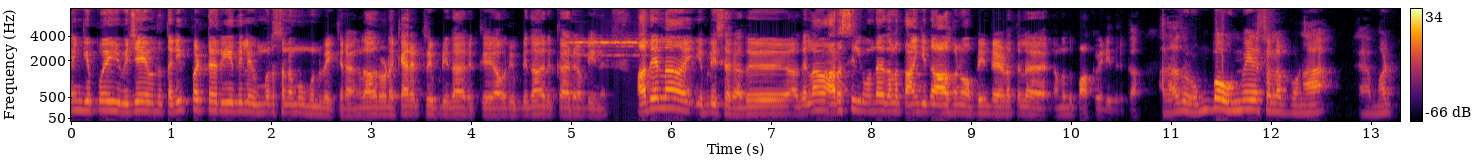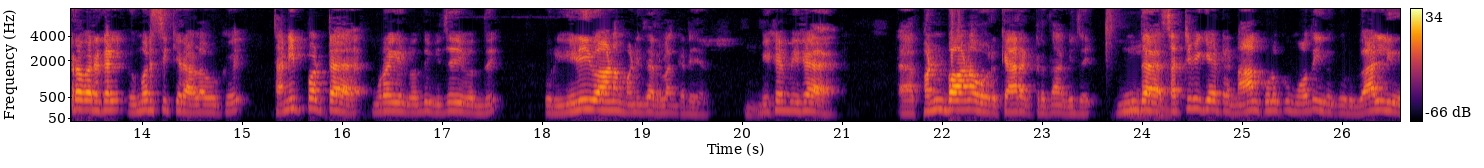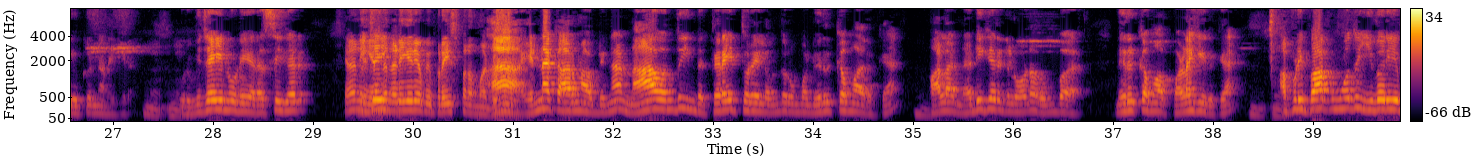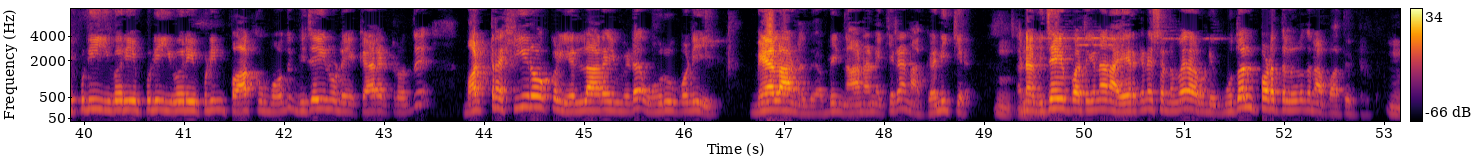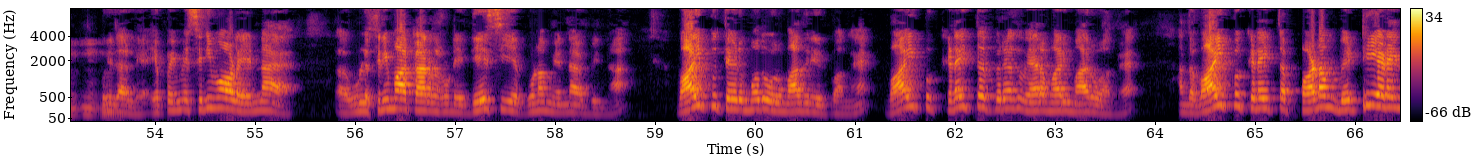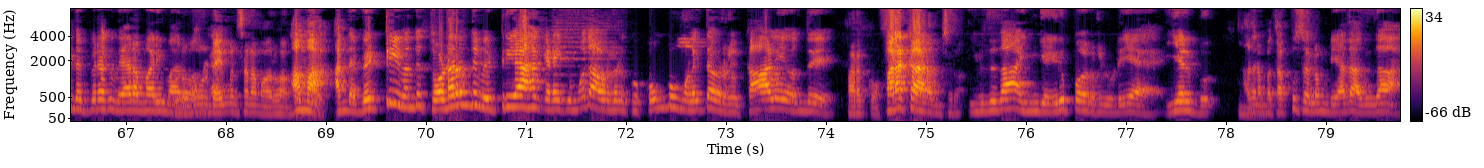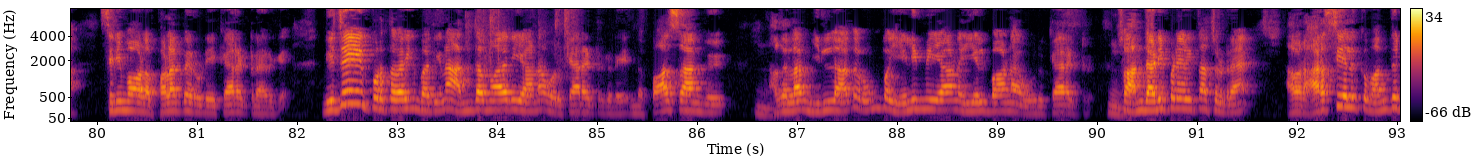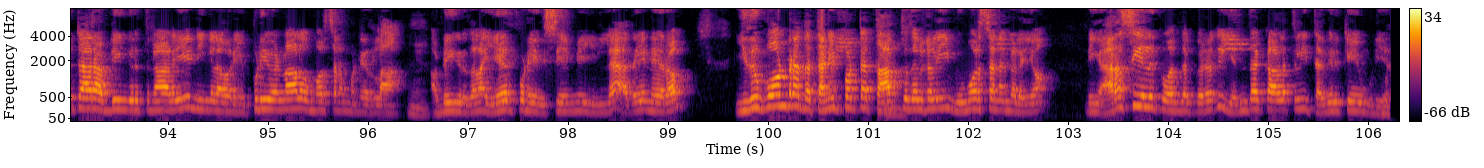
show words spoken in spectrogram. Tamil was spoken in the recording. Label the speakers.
Speaker 1: இங்க போய் விஜய் வந்து தனிப்பட்ட ரீதியில விமர்சனமும் முன் வைக்கிறாங்களா அவரோட கேரக்டர் இப்படிதான் இருக்கு அவர் இப்படிதான் இருக்காரு அப்படின்னு. அதெல்லாம் எப்படி சார் அது அதெல்லாம் அரசியலுக்கு வந்தா இதெல்லாம் தாங்கிதான் ஆகணும் அப்படின்ற இடத்துல நம்ம வந்து பார்க்க வேண்டியது இருக்கா?
Speaker 2: அதாவது ரொம்ப உண்மையை சொல்ல போனா அஹ், மற்றவர்கள் விமர்சிக்கிற அளவுக்கு தனிப்பட்ட முறையில் வந்து விஜய் வந்து ஒரு இழிவான மனிதர்லாம் கிடையாது. மிக மிக பண்பான ஒரு கேரக்டர் தான் விஜய். இந்த
Speaker 1: ம்.
Speaker 2: சர்டிபிகேட்டை நான் கொடுக்கும் போது இதுக்கு ஒரு வேல்யூ இருக்குன்னு நினைக்கிறேன். ஒரு விஜயினுடைய ரசிகர்
Speaker 1: ஏன்னா நீங்க
Speaker 2: விஜய்
Speaker 1: எந்த நடிகரையும் அப்படி பிரைஸ் பண்ண
Speaker 2: என்ன காரணம் அப்படின்னா நான் வந்து இந்த திரைத்துறையில வந்து ரொம்ப நெருக்கமா இருக்கேன். பல நடிகர்களோட ரொம்ப நெருக்கமா பழகி இருக்கேன். அப்படி பார்க்கும்போது இவர் எப்படி இவர் எப்படி இவர் எப்படின்னு பார்க்கும்போது விஜயினுடைய கேரக்டர் வந்து மற்ற ஹீரோக்கள் எல்லாரையும் விட ஒருபடி மேலானது அப்படின்னு நான் நினைக்கிறேன் நான் கணிக்கிறேன். ஏன்னா விஜய் பார்த்தீங்கன்னா நான் ஏற்கனவே சொன்ன மாதிரி அவருடைய முதல் படத்துல இருந்து நான் பார்த்துட்டு இருக்கேன். புரியுதா இல்லையா எப்பயுமே சினிமாவில் என்ன உள்ள சினிமாக்காரர்களுடைய தேசிய குணம் என்ன அப்படின்னா வாய்ப்பு தேடும் போது ஒரு மாதிரி இருப்பாங்க. வாய்ப்பு கிடைத்த பிறகு வேற மாதிரி மாறுவாங்க. அந்த வாய்ப்பு கிடைத்த படம் வெற்றி அடைந்த பிறகு வேற மாதிரி மாறுவாங்க.
Speaker 1: டைமென்ஷனா மாறுவாங்க.
Speaker 2: ஆமா அந்த வெற்றி வந்து தொடர்ந்து வெற்றியாக கிடைக்கும் போது அவர்களுக்கு கொம்பு முளைத்து அவர்கள் காலே வந்து
Speaker 1: பறக்கும்.
Speaker 2: பறக்க ஆரம்பிச்சிடும் இதுதான் இங்க இருப்பவர்களுடைய இயல்பு. அதை நம்ம தப்பு சொல்ல முடியாது. அதுதான் சினிமாவில் பல பேருடைய கேரக்டரா இருக்கு. விஜயை பொறுத்த வரைக்கும் பாத்தீங்கன்னா அந்த மாதிரியான ஒரு கேரக்டர் கிடையாது. இந்த பாசாங்கு. அதெல்லாம் இல்லாத ரொம்ப எளிமையான இயல்பான ஒரு கேரக்டர். ஸோ அந்த அடிப்படையில் தான் சொல்றேன். அவர் அரசியலுக்கு வந்துட்டார் அப்படிங்கிறதுனாலயே நீங்கள் அவர் எப்படி வேணாலும் விமர்சனம் பண்ணிடலாம். அப்படிங்கிறதெல்லாம் ஏற்புடைய விஷயமே இல்லை. அதே நேரம் இது போன்ற அந்த தனிப்பட்ட தாக்குதல்களையும் விமர்சனங்களையும் நீங்க அரசியலுக்கு வந்த பிறகு எந்த காலத்திலையும் தவிர்க்கவே முடியாது.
